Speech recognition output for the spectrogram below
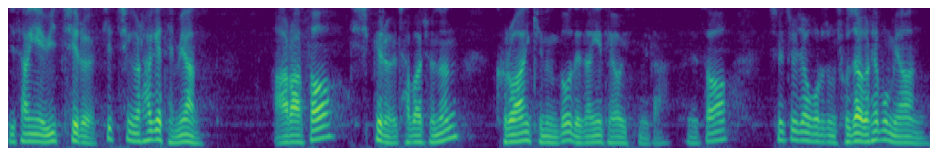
이상의 위치를 티칭을 하게 되면 알아서 TCP를 잡아주는 그러한 기능도 내장이 되어 있습니다. 그래서 실질적으로 좀 조작을 해보면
